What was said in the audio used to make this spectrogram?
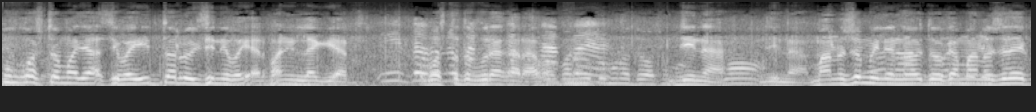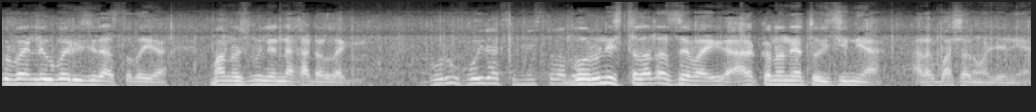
খুব কষ্ট মাঝে আছি ভাই ঈদ তো আর রয়েছে নি ভাই আর পানি লাগে আর। অবস্থা তো পুরা খারাপ। জি না জি না মানুষও মিলে না হয়তো মানুষের একটু পানি লেগে রয়েছে রাস্তা দিয়া। মানুষ মিলে না কাটার লাগে। গরু নিস্তলাত আছে ভাই আর কোনো নেত হয়েছি নিয়া আর এক বাসার মাঝে নিয়া।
